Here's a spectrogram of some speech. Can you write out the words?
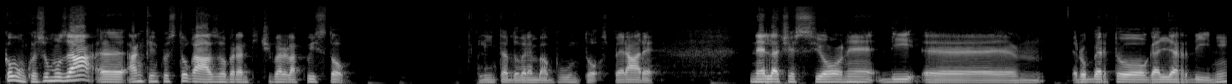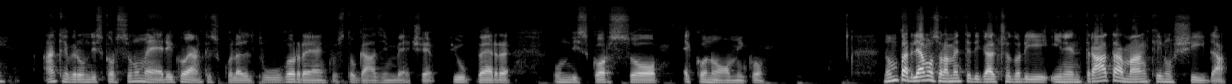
Comunque su Musa, eh, anche in questo caso, per anticipare l'acquisto, l'Inter dovrebbe appunto sperare nella cessione di eh, Roberto Gagliardini, anche per un discorso numerico e anche su quella del tuo Correa, in questo caso invece più per un discorso economico. Non parliamo solamente di calciatori in entrata, ma anche in uscita.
